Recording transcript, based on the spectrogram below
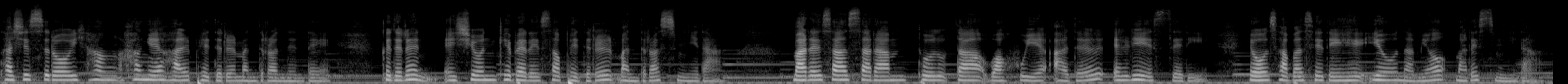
다시스로 향, 항해할 배들을 만들었는데 그들은 에시온 개별에서 배들을 만들었습니다. 마레사 사람 도다 와후의 아들 엘리에셀이 여호사밧에 대해 예언하며 말했습니다.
